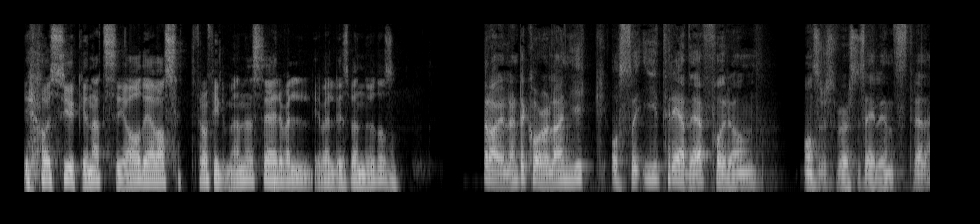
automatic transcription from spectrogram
de har syke nettsider, og det vi har sett fra filmen, det ser veldig veldig spennende ut. altså. Traileren til Coraline gikk også i 3D foran Monsters vs. Aliens 3D.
